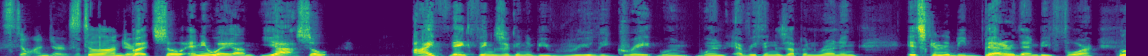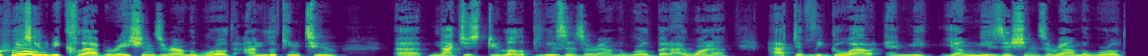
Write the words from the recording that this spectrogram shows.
Still under. a little still under. But so anyway, um, yeah. So I think things are going to be really great when when everything is up and running. It's going to be better than before. There's going to be collaborations around the world. I'm looking to uh, not just do Lollapaloozas around the world, but I want to actively go out and meet young musicians around the world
